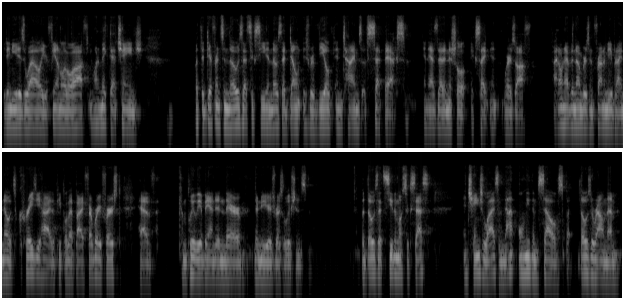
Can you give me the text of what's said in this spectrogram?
you didn't eat as well, you're feeling a little off. You want to make that change. But the difference in those that succeed and those that don't is revealed in times of setbacks and as that initial excitement wears off. I don't have the numbers in front of me, but I know it's crazy high. The people that by February 1st have completely abandoned their their New Year's resolutions but those that see the most success and change the lives of not only themselves, but those around them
